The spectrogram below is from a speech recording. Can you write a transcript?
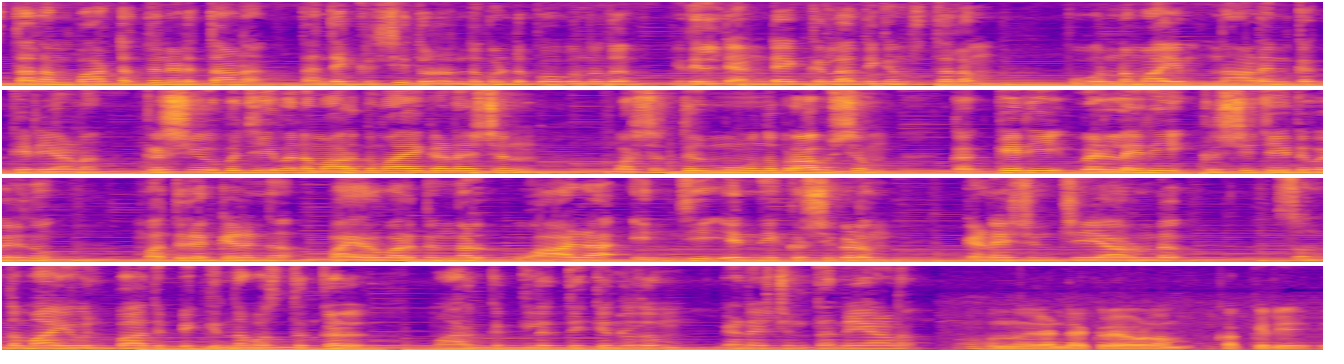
സ്ഥലം പാട്ടത്തിനടുത്താണ് തന്റെ കൃഷി തുടർന്നു കൊണ്ടുപോകുന്നത് ഇതിൽ രണ്ടേക്കറിലധികം സ്ഥലം പൂർണമായും നാടൻ കക്കരിയാണ്. കൃഷി ഉപജീവന മാർഗമായ ഗണേശൻ വർഷത്തിൽ മൂന്ന് പ്രാവശ്യം കക്കരി വെള്ളരി കൃഷി ചെയ്തു വരുന്നു. മധുരക്കിഴങ്ങ് പയർവർഗങ്ങൾ വാഴ ഇഞ്ചി എന്നീ കൃഷികളും ഗണേശൻ ചെയ്യാറുണ്ട്. സ്വന്തമായി ഉൽപ്പാദിപ്പിക്കുന്ന വസ്തുക്കൾ മാർക്കറ്റിലെത്തിക്കുന്നതും ഗണേശൻ തന്നെയാണ്. ഒന്ന് രണ്ടേക്കറയോളം കക്കരി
